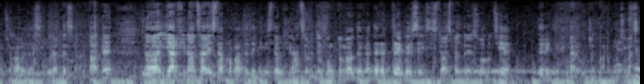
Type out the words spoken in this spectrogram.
Națională de Asigurări de Sănătate, uh, iar finanțarea este aprobată de Ministerul Finanțelor. Din punctul meu de vedere, trebuie să existe o astfel de soluție de rectificare bugetară. Mulțumesc!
